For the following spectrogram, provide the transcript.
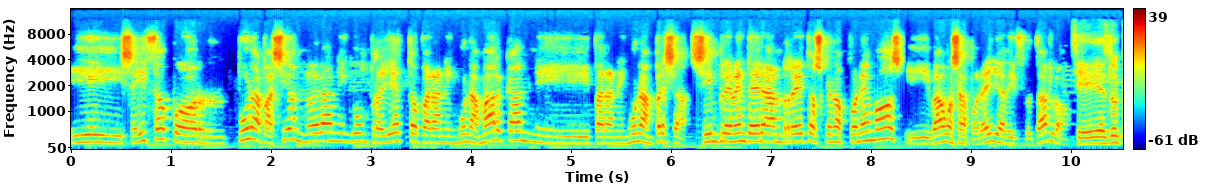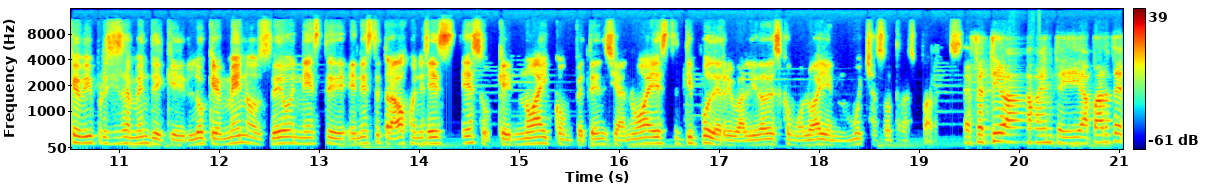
y se hizo por pura pasión, no era ningún proyecto para ninguna marca ni para ninguna empresa, simplemente eran retos que nos ponemos y vamos a por ello, a disfrutarlo. Sí, es lo que vi precisamente, que lo que menos veo en este, en este trabajo es eso, que no hay competencia, no hay este tipo de rivalidades como lo hay en muchas otras partes. Efectivamente, y aparte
